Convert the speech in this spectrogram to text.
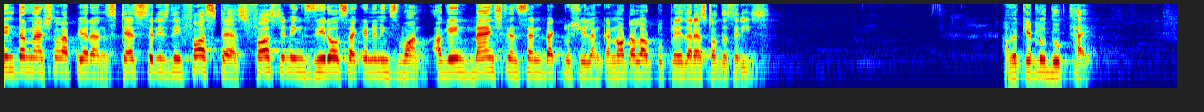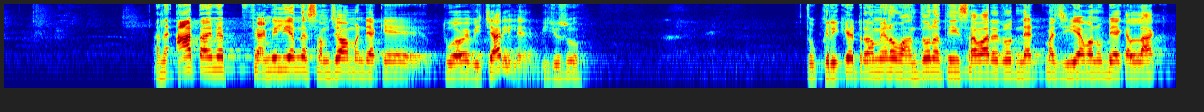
ઇન્ટરનેશનલ અપિયરન્સ ટેસ્ટ સિરીઝની first test first innings zero second innings one again bench and send back to Sri Lanka not allowed to play the rest of the series હવે કેટલું દુઃખ થાય? અને આ ટાઈમે ફેમિલી એમને સમજાવવા માંડ્યા કે, તું હવે વિચારી લે, બીજું શું? તું ક્રિકેટ રમે એનો વાંધો નથી. સવારે રોજ નેટમાં જઈ આવવાનું બે કલાક.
